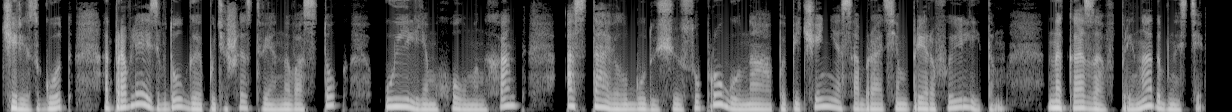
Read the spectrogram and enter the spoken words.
Через год, отправляясь в долгое путешествие на восток, Уильям Холман Хант оставил будущую супругу на попечение собратьям-прерафаэлитам, наказав при надобности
